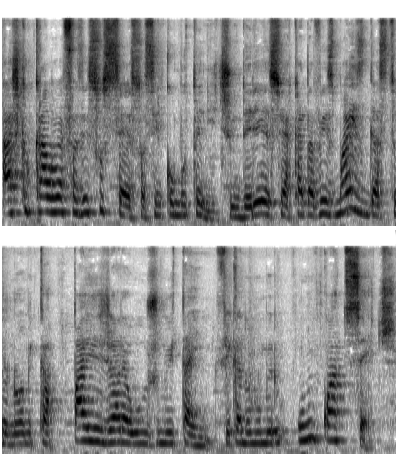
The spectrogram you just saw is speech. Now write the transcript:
Acho que o Calo vai fazer sucesso, assim como o Tanit. O endereço é a cada vez mais gastronômica Paz de Araújo, no Itaim. Fica no número 147.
